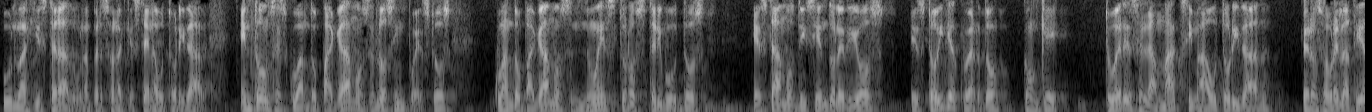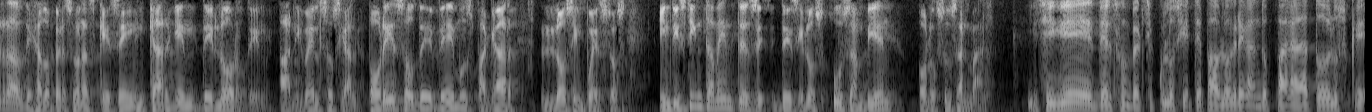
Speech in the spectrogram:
Un magistrado, una persona que está en autoridad. Entonces, cuando pagamos los impuestos, cuando pagamos nuestros tributos, estamos diciéndole Dios, estoy de acuerdo con que tú eres la máxima autoridad, pero sobre la tierra has dejado personas que se encarguen del orden a nivel social. Por eso debemos pagar los impuestos, indistintamente de si los usan bien o los usan mal. Y sigue Delson, versículo 7, Pablo agregando, pagad a todos, los que,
